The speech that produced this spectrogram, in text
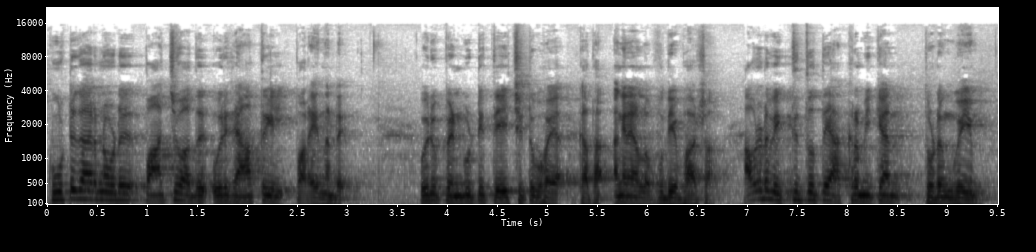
കൂട്ടുകാരനോട് പാച്ചു അത് ഒരു രാത്രിയിൽ പറയുന്നുണ്ട്. ഒരു പെൺകുട്ടി തേച്ചിട്ട് പോയ കഥ അങ്ങനെയാണല്ലോ പുതിയ ഭാഷ. അവരുടെ വ്യക്തിത്വത്തെ ആക്രമിക്കാൻ തുടങ്ങുകയും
